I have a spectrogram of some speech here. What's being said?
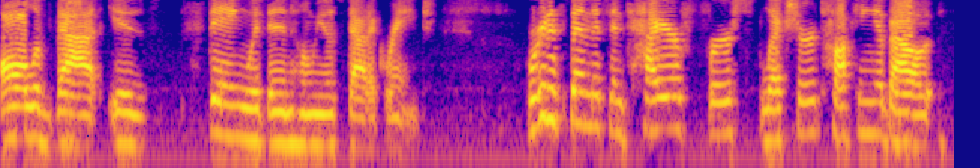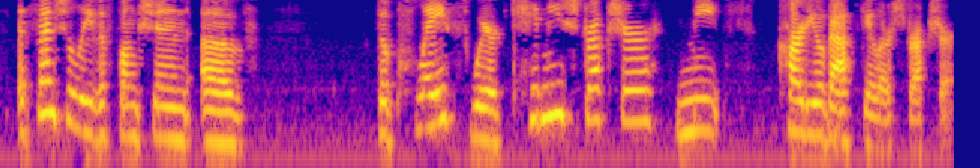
all of that is staying within homeostatic range. We're going to spend this entire first lecture talking about essentially the function of the place where kidney structure meets cardiovascular structure,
